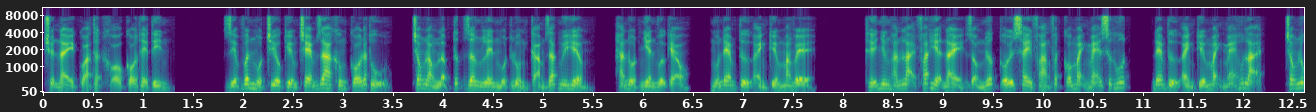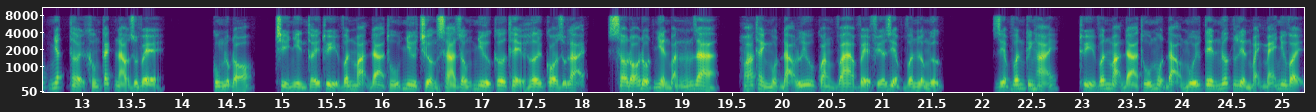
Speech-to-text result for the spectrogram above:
chuyện này quả thật khó có thể tin. Diệp vân một chiêu kiếm chém ra không có đắc thủ, trong lòng lập tức dâng lên một luồng cảm giác nguy hiểm, hắn đột nhiên vừa kéo, muốn đem tử ảnh kiếm mang về. Thế nhưng hắn lại phát hiện này dòng nước tối say phảng phất có mạnh mẽ sức hút, đem tử ảnh kiếm mạnh mẽ hút lại, trong lúc nhất thời không cách nào rút về. Cùng lúc đó, chỉ nhìn thấy thủy vân mạn đà thú như trường xà giống như cơ thể hơi co rụt lại, sau đó đột nhiên bắn ra, hóa thành một đạo lưu quang va về phía diệp vân lồng ngực. Diệp vân kinh hãi, thủy vân mạn đà thú một đạo mũi tên nước liền mạnh mẽ như vậy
